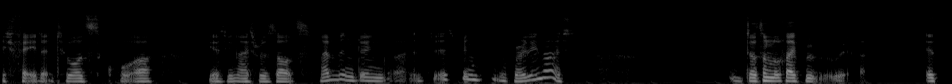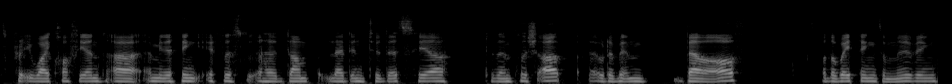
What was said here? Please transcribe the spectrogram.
you fade it towards the quarter gives you nice results i've been doing uh, it's been really nice doesn't look like we, we, it's pretty Wyckoffian uh i mean i think if this uh, dump led into this here to then push up it would have been better off but the way things are moving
